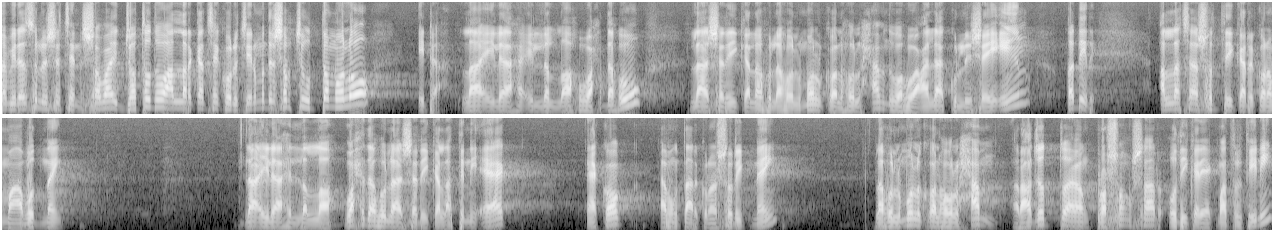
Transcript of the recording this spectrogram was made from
নবী রাসূল এসেছেন, সবাই যত দোয়া আল্লাহর কাছে করেছে, এর মধ্যে সবচেয়ে উত্তম হলো এটা। লা ইলাহা ইল্লাল্লাহু ওয়াহদাহু লা শারীকা লাহু, লাহুল মুলকু ওয়া লাহুল হামদু ওয়া হুয়া আলা কুল্লি শাইইন কাদির। আল্লাহ ছাড়া সত্যিকারের কোনো মাবুদ নাই। লা ইলাহা ইল্লাল্লাহ ওয়াহদাহু লা শারীকা লাহ, তিনি এক, একক এবং তার কোনো শরিক নাই। লাহুল মুলক লাহুল হাম রাজত্ব এবং প্রশংসার অধিকারী একমাত্র তিনি।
